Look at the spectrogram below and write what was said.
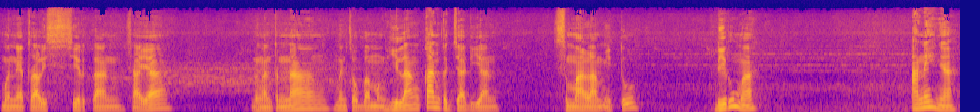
menetralisirkan saya dengan tenang, mencoba menghilangkan kejadian semalam itu di rumah. Anehnya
